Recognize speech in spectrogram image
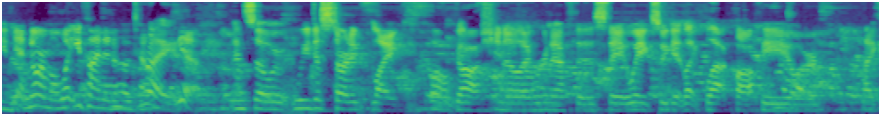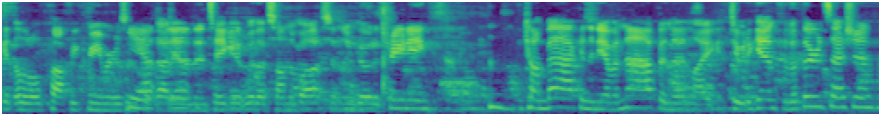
you know Yeah, normal. What you find at a hotel. Right. Yeah. And so we just started like, oh gosh, you know, like we're gonna have to stay awake. So we get like black coffee or like get the little coffee creamers and Yeah, put that yeah. in and then take it with us on the bus and then go to training, come back and then you have a nap and then like do it again for the third session.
